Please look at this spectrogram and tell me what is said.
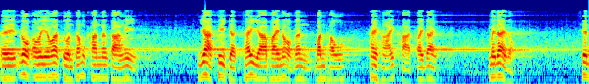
ไอ้โรคอวัยวะส่วนสำคัญต่างๆนี่ ยากที่จะใช้ยาภายนอกนั้นบรรเทาให้หายขาดไปได้ ไม่ได้หรอก เช่น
